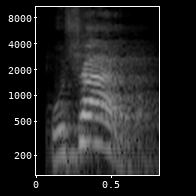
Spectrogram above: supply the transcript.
ಹುಷಾರ್.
